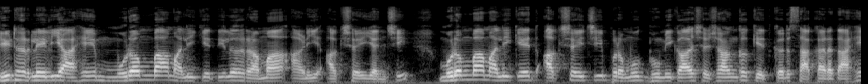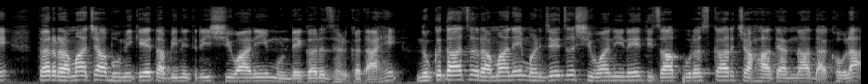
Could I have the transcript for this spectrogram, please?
ही ठरलेली आहे मुरंबा मालिकेतील रमा आणि अक्षय यांची. मुरंबा मालिकेत अक्षयची प्रमुख भूमिका शशांक केतकर साकारत आहे. तर रमाच्या भूमिकेत अभिनेत्री शिवानी मुंडेकर झळकत आहे. नुकताच रमाने म्हणजेच शिवानीने तिचा पुरस्कार चाहत्यांना दाखवला.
